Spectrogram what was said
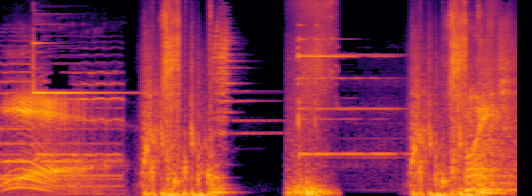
Yeah! Fight!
